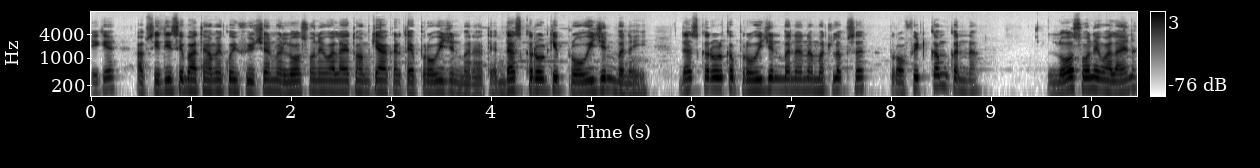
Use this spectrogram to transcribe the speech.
ठीक है? अब सीधी सी बात है, हमें कोई फ्यूचर में लॉस होने वाला है तो हम क्या करते हैं? प्रोविज़न बनाते हैं। दस करोड़ की प्रोविज़न बनाई दस करोड़ का प्रोविज़न बनाना मतलब सर, प्रॉफिट कम करना। लॉस होने वाला है ना?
